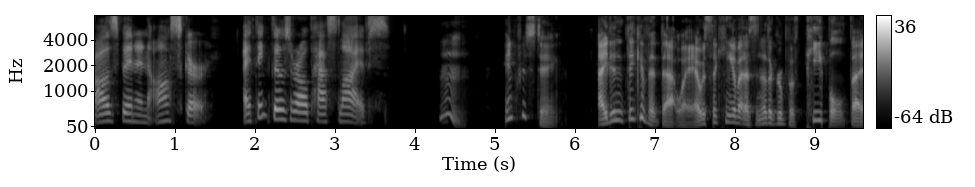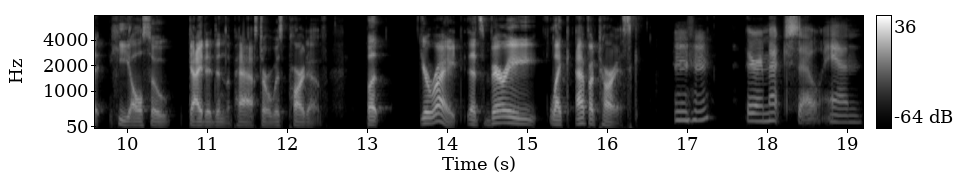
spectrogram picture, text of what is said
Ozpin and Oscar. I think those are all past lives. Hmm. Interesting. I didn't think of it that way. I was thinking of it as another group of people that he also guided in the past or was part of. But you're right. That's very, like, Avatar-esque. Mm-hmm. Very much so. And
